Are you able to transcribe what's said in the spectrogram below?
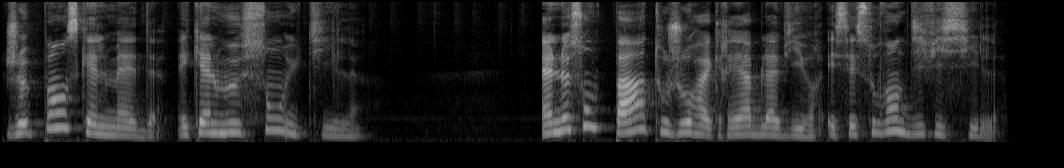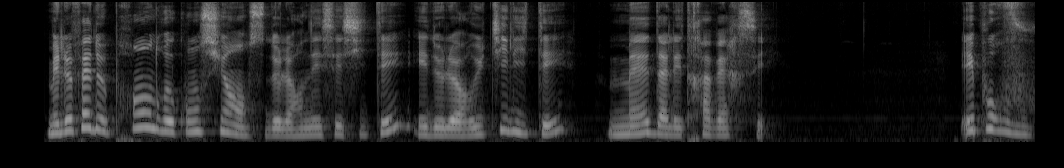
je pense qu'elles m'aident et qu'elles me sont utiles. Elles ne sont pas toujours agréables à vivre et c'est souvent difficile. Mais le fait de prendre conscience de leur nécessité et de leur utilité m'aide à les traverser. Et pour vous,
